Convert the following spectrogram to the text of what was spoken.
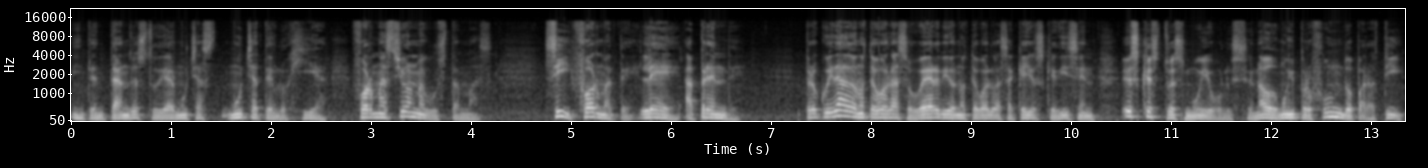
intentando estudiar muchas, mucha teología. Formación me gusta más. Sí, fórmate, lee, aprende. Pero cuidado, no te vuelvas soberbio, no te vuelvas aquellos que dicen, es que esto es muy evolucionado, muy profundo para ti.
